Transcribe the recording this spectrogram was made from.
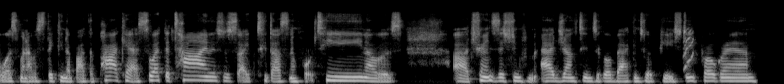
was when I was thinking about the podcast. So at the time, this was like 2014. I was uh, from adjuncting to go back into a PhD program.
